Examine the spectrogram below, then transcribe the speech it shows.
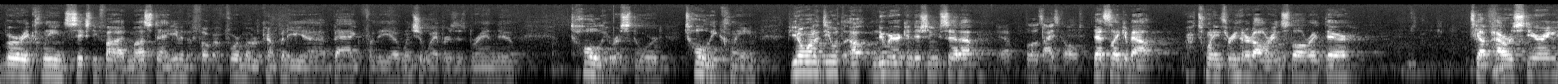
Very clean 65 Mustang. Even the Ford Motor Company uh, bag for the uh, windshield wipers is brand new. Totally restored, totally clean. If you don't want to deal with uh, new air conditioning setup, yeah, Blows ice cold. that's like about $2,300 install right there. It's got power steering.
